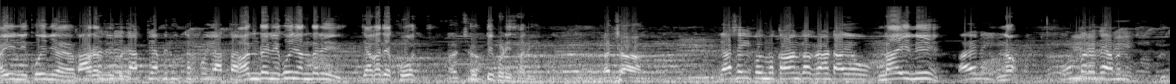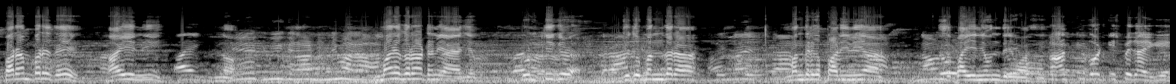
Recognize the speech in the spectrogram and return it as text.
आई नहीं कोई नहीं आया फ़र्क नहीं जाते फिर उत्तर कोई आता अंदर नहीं कोई नहीं अंदर नहीं जाकर देखो अच्छा। टूटी पड़ी सारी। अच्छा। जैसे कि कोई मकान का ग्रांट आया हो? ना ही नहीं। आए नहीं? ना। थे परम्परा थे आई नहीं। आए ना। एक भी ग्रांट नहीं माना हमारे ग्रांट नहीं आया जब। टूटी के जो तो मंदिर है मंदिर का पानी नहीं आया सफ़ाई नहीं होती वहाँ से। आपकी वोट किस पे जाएगी?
